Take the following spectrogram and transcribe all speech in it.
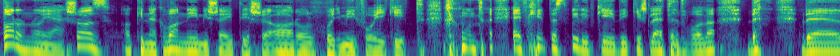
Paranoiás az, akinek van némi sejtése arról, hogy mi folyik itt. Egyébként ezt Philip Kédik is lehetett volna, de, de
